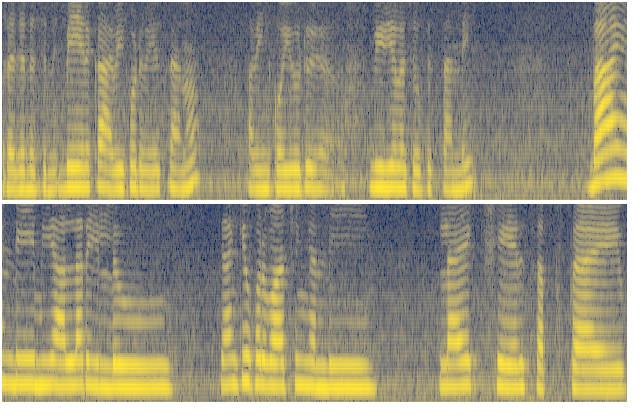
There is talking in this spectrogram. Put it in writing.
ప్రజెంట్ వచ్చింది. బీరకాయ అవి కూడా వేసాను అవి ఇంకో యూట్యూబ్ వీడియోలో చూపిస్తాండి బాయ్ అండి మీ అల్లరి ఇల్లు. థ్యాంక్ యూ ఫర్ వాచింగ్ అండి. Like share subscribe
